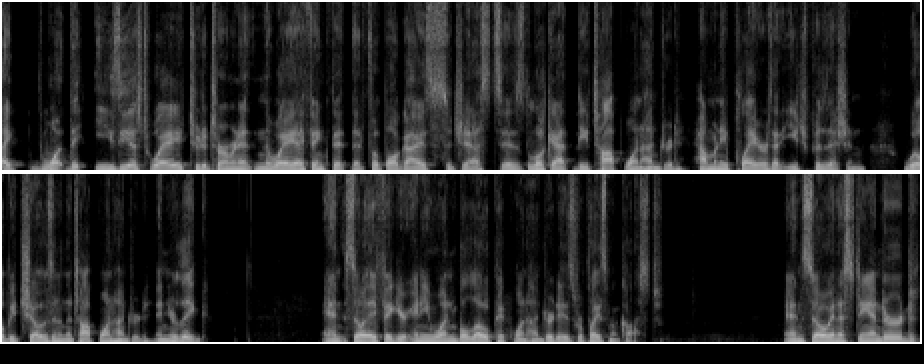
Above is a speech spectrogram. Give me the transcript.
like what the easiest way to determine it, and the way I think that that football guys suggests is look at the top 100. How many players at each position will be chosen in the top 100 in your league? And so they figure anyone below pick 100 is replacement cost. And so in a standard,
